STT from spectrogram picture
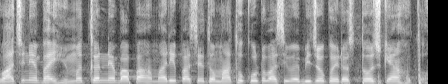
વાંચને ભાઈ હિંમત કરને બાપા મારી પાસે તો માથું કૂટવા સિવાય બીજો કોઈ રસ્તો જ ક્યાં હતો?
